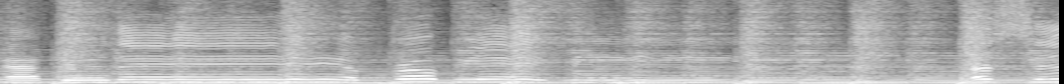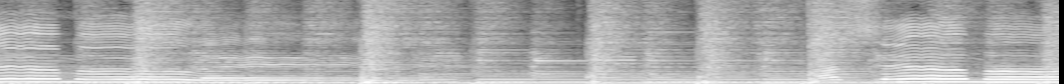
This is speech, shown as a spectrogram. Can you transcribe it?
after they appropriate me. Assimilate. Assimilate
